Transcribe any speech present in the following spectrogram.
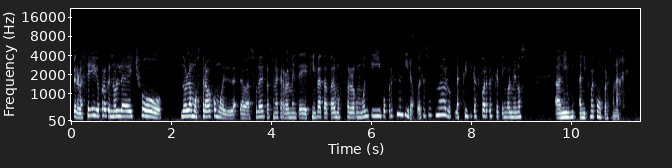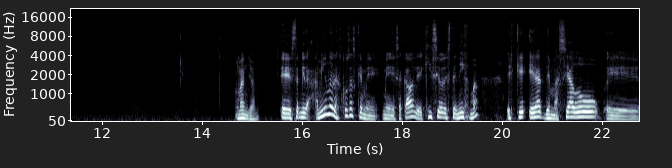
Pero la serie yo creo que no le ha hecho. No lo ha mostrado como la basura de persona que realmente. Siempre ha tratado de mostrarlo como buen tipo, pero es mentira. Pues esa es una de los- las críticas fuertes que tengo, al menos a Enigma como personaje. Manja. Este, mira, a mí una de las cosas que me, me sacaban de quicio de este enigma es que era demasiado. eh,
